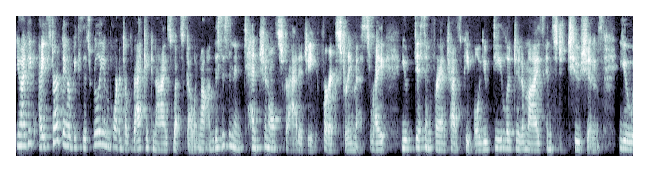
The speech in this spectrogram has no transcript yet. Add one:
you know, I think I start there because it's really important to recognize what's going on. This is an intentional strategy for extremists, right? You disenfranchise people, you delegitimize institutions, you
